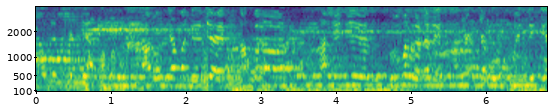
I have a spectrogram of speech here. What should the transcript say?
मदत केली आहे आरोग्यामध्ये जे आहेत आपण असे जे दुर्बल घटक आहेत त्यांच्याकडून वैद्यकीय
